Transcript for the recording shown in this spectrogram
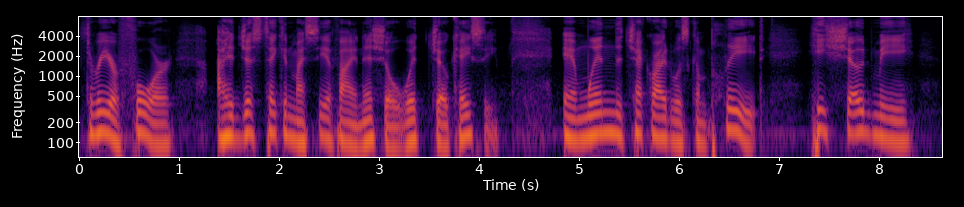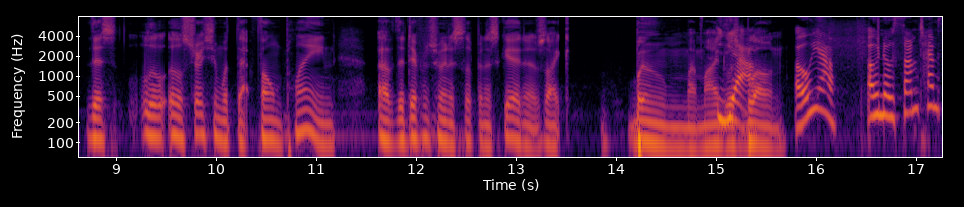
three or four. I had just taken my CFI initial with Joe Casey, and when the check ride was complete, he showed me this little illustration with that foam plane of the difference between a slip and a skid, and it was like, boom, my mind was blown. Oh yeah. Oh no. Sometimes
